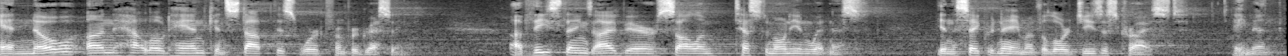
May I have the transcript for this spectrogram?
and no unhallowed hand can stop this work from progressing. Of these things I bear solemn testimony and witness in the sacred name of the Lord Jesus Christ. Amen.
